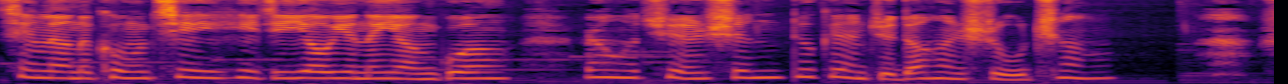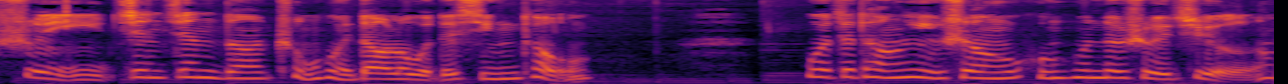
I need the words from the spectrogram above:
清凉的空气以及耀眼的阳光，让我全身都感觉到很舒畅，睡意渐渐的重回到了我的心头。我在躺椅上昏昏的睡去了。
